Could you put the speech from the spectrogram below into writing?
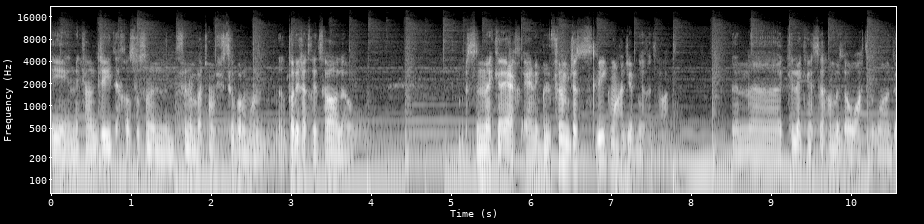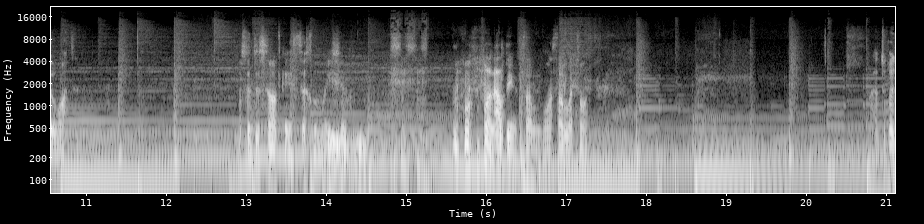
إيه. إنه كانت جيدة خصوصا إن فيلم Batman v Superman طريقة قتاله. و... بس إنه يعني بالفيلم Justice League ما عجبني قتالاته. لأن كله كان يستخدم ادوات ما ادوات مسدسات كان يستخدم أي شيء. والله العظيم صار ما صار له كون أعتقد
